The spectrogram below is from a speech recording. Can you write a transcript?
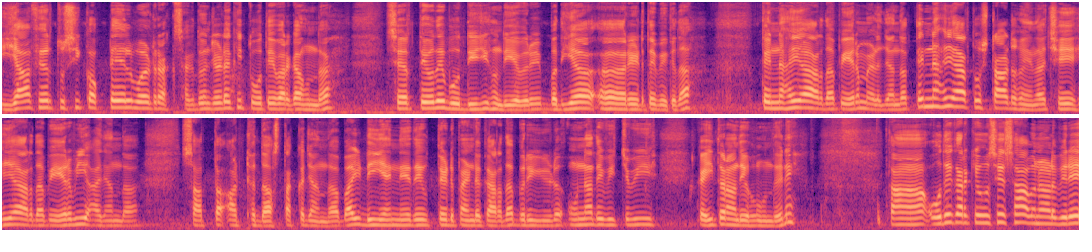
ਜਾਂ ਫਿਰ ਤੁਸੀਂ ਕਾਕਟੇਲ ਵਰਡ ਰੱਖ ਸਕਦੇ ਹੋ, ਜਿਹੜਾ ਕਿ ਤੋਤੇ ਵਰਗਾ ਹੁੰਦਾ, ਸਿਰ ਤੇ ਉਹਦੇ ਬੋਦੀ ਜੀ ਹੁੰਦੀ ਹੈ ਵੀਰੇ, ਵਧੀਆ ਰੇਟ ਤੇ ਵਿਕਦਾ। 3000 ਦਾ ਪੇਅਰ ਮਿਲ ਜਾਂਦਾ। 3000 ਤੋਂ ਸਟਾਰਟ ਹੋ ਜਾਂਦਾ। 6000 ਦਾ ਪੇਅਰ ਵੀ ਆ ਜਾਂਦਾ। 7 8 10 ਤੱਕ ਜਾਂਦਾ। ਬਾਈ ਡੀਐਨਏ ਦੇ ਉੱਤੇ ਡਿਪੈਂਡ ਕਰਦਾ ਬਰੀਡ ਉਹਨਾਂ ਦੇ ਵਿੱਚ ਵੀ ਕਈ ਤਰ੍ਹਾਂ ਦੇ ਉਹ ਹੁੰਦੇ ਨੇ। ਤਾਂ ਉਹਦੇ ਕਰਕੇ ਉਸੇ ਹਿਸਾਬ ਨਾਲ ਵੀਰੇ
